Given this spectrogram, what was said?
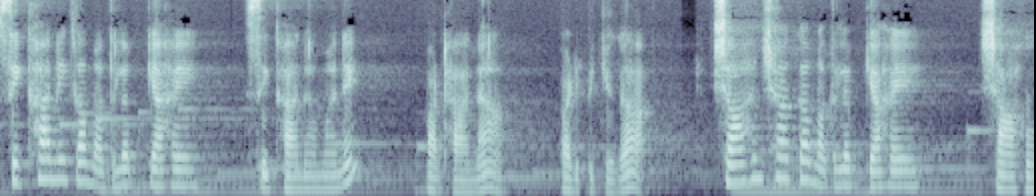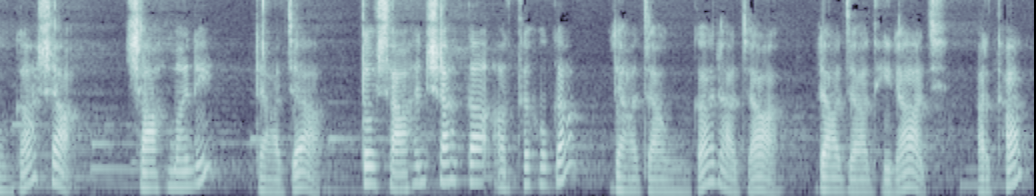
सिखाने का मतलब क्या है सिखाना माने പഠാന പഠിപ്പിക്കുക ഷാഹൻഷാ का मतलब क्या है शाहों का शाह शाह माने राजा तो शाहनशाह का अर्थ होगा राजाओं का राजा राजाधिराज अर्थात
